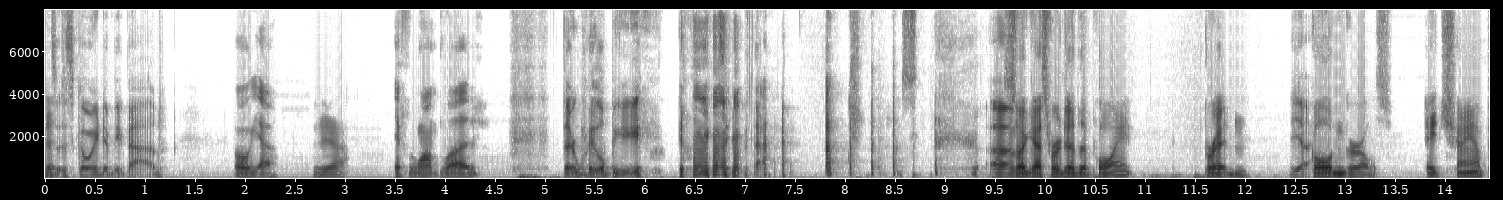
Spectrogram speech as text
Friends it. is going to be bad. Oh yeah. Yeah, If we want blood. There will be if we do that. um, so I guess we're to the point. Britton, yeah, Golden Girls, a champ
